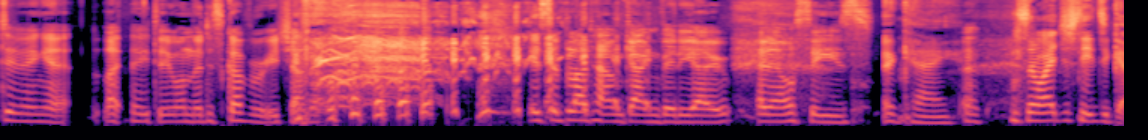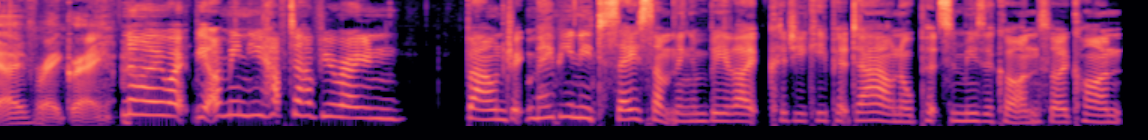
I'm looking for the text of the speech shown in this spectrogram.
doing it like they do on the Discovery Channel. it's a Bloodhound Gang video, and Elsie's. Okay, uh, so I just need to get over it. Great. No, I, I mean you have to have your own boundary. Maybe you need to say something and be like, "Could you keep it down?" or put some music on so I can't.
